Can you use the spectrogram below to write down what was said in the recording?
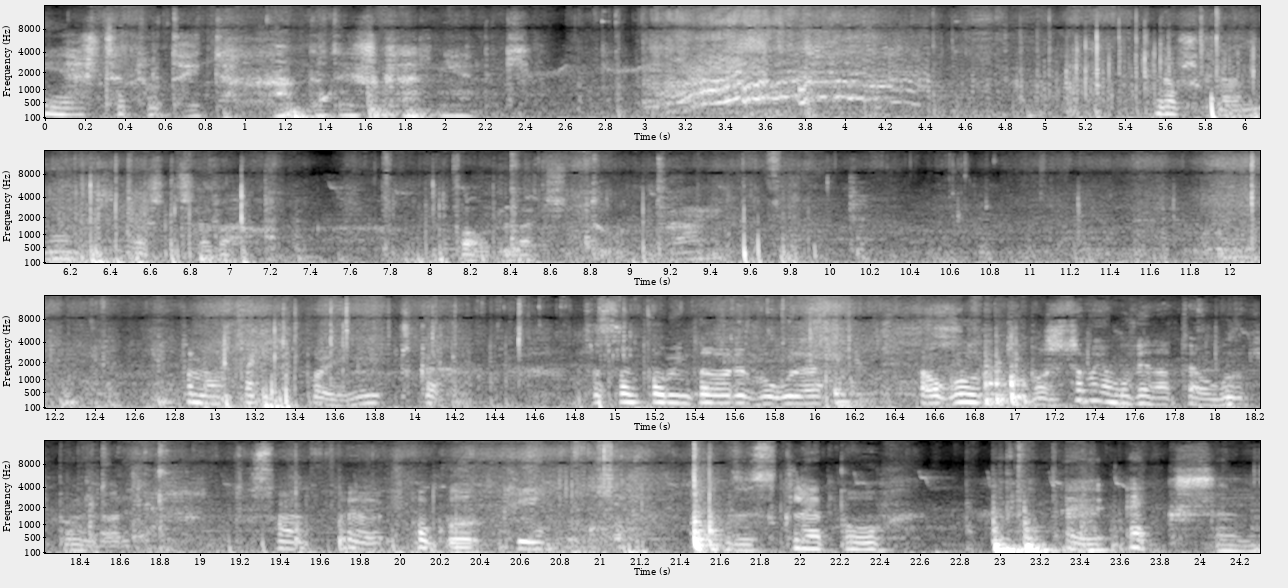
I jeszcze tutaj do, do tej szklarnienki. Do szklarnienki też trzeba podlać tutaj. To mam w takich pojemniczkach. To są pomidory w ogóle, ogórki, boże, czemu ja mówię na te ogórki pomidory? To są e, ogórki ze sklepu e, Action.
